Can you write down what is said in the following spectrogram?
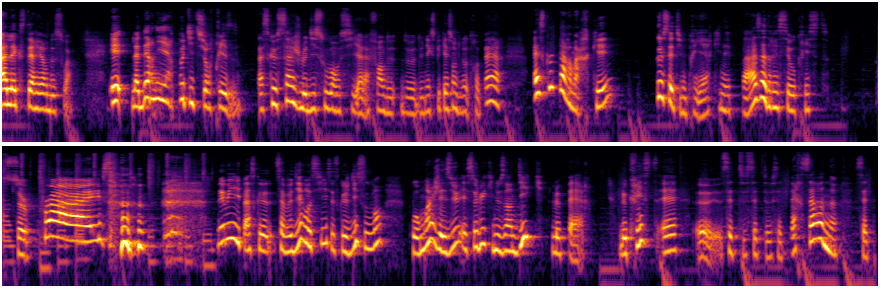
à l'extérieur de soi. Et la dernière petite surprise, parce que ça, je le dis souvent aussi à la fin d'une explication de notre Père, est-ce que tu as remarqué que c'est une prière qui n'est pas adressée au Christ? Surprise Mais oui, parce que ça veut dire aussi, c'est ce que je dis souvent, pour moi, Jésus est celui qui nous indique le Père. Le Christ est euh, cette, cette, personne, cette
